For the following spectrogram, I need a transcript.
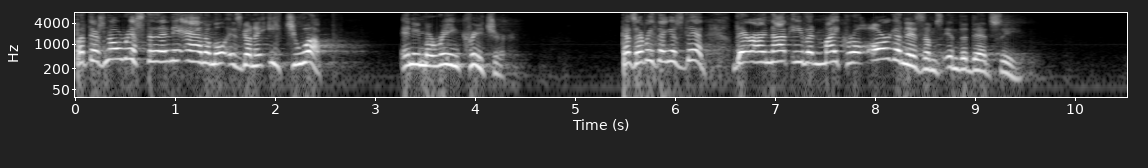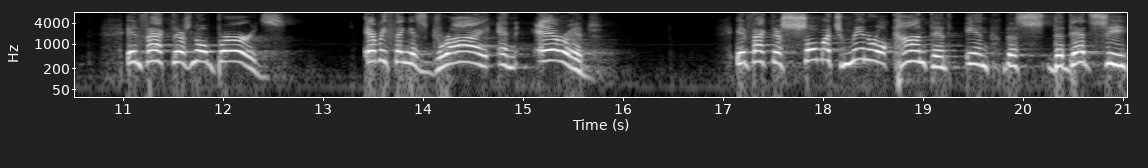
But there's no risk that any animal is going to eat you up, any marine creature, because everything is dead. There are not even microorganisms in the Dead Sea. In fact, there's no birds. Everything is dry and arid. In fact, there's so much mineral content in the, the Dead Sea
